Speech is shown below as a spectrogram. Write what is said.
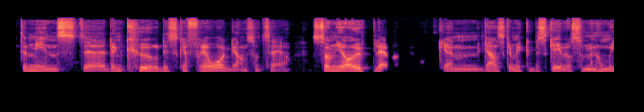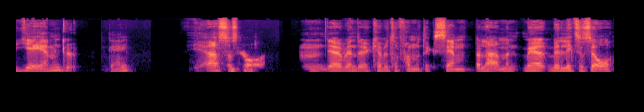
Inte minst eh, den kurdiska frågan, så att säga. Som jag upplever att boken ganska mycket beskriver som en homogen grupp. Okej. Alltså så. Mm, jag vet inte, jag kan väl ta fram ett exempel här, men, men, liksom så.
